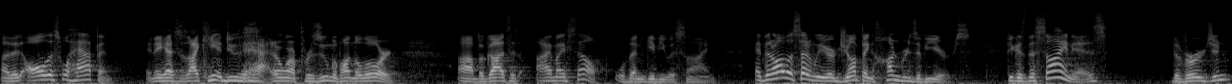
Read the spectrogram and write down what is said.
uh, that all this will happen. And Ahaz says, I can't do that. I don't want to presume upon the Lord. Uh, but God says, I myself will then give you a sign. And then all of a sudden, we are jumping hundreds of years because the sign is the virgin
